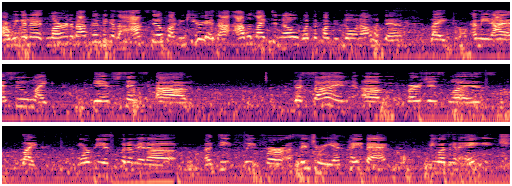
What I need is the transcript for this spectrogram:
are we gonna learn about them? Because I'm still fucking curious. I, I would like to know what the fuck is going on with them like I mean I assume like if since um, the son of Burgess was like Morpheus put him in a a deep sleep for a century as payback, he wasn't gonna age.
